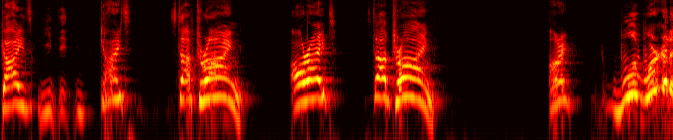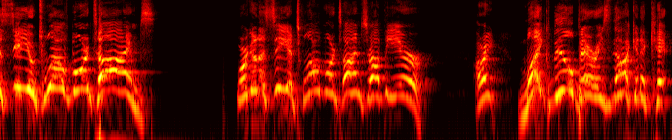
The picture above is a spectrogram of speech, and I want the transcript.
Guys, guys, stop trying. All right? Stop trying. All right? We're going to see you 12 more times. We're going to see you 12 more times throughout the year. All right? Mike Milbury's not going to care.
